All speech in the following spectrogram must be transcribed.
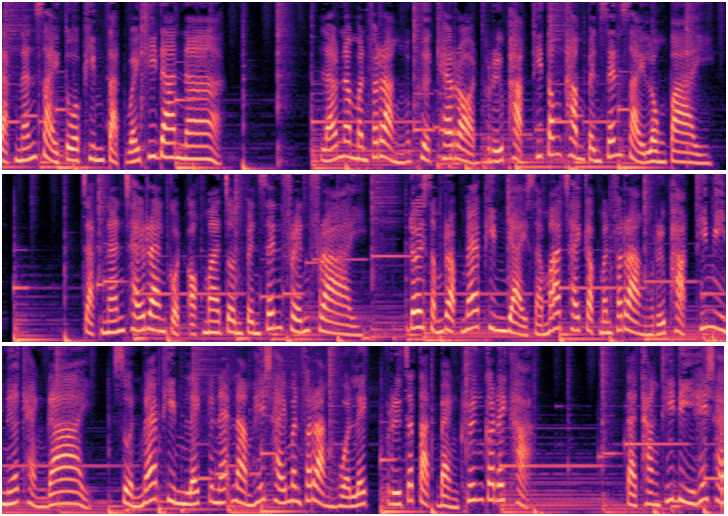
จากนั้นใส่ตัวพิมพ์ตัดไว้ที่ด้านหน้า แล้วนำมันฝรั่งเผือกแครอทหรือผักที่ต้องทำเป็นเส้นใส่ลงไป จากนั้นใช้แรงกดออกมาจนเป็นเส้นเฟรนช์ฟราย โดยสำหรับแม่พิมพ์ใหญ่สามารถใช้กับมันฝรั่งหรือผักที่มีเนื้อแข็งได้ ส่วนแม่พิมพ์เล็กแนะนำให้ใช้มันฝรั่งหัวเล็ก หรือจะตัดแบ่งครึ่งก็ได้ค่ะ แต่ทางที่ดีให้ใช้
